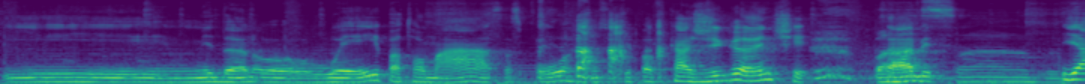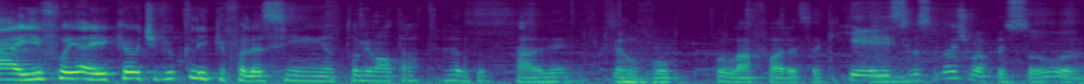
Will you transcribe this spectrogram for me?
E me dando whey pra tomar, essas porra, não sei o que, pra ficar gigante, sabe? Passado. E aí foi aí que eu tive o clique. Eu falei assim, eu tô me maltratando, sabe? Eu vou pular fora disso aqui. Porque se você gosta de uma pessoa,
